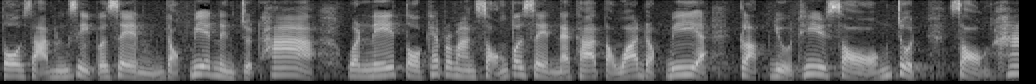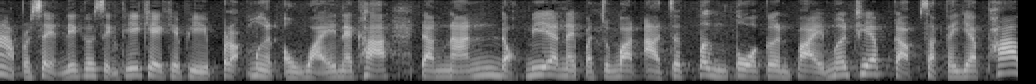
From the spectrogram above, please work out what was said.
โต 3-4%ดอกเบี้ย 1.5 วันนี้โตแค่ประมาณ 2%นะคะ แต่ว่าดอกเบี้ยกลับอยู่ที่ 2.25%นี่คือสิ่งที่ KKP ประเมินเอาไว้นะคะ ดังนั้นดอกเบี้ยในปัจจุบันอาจจะตึงตัวเกินไปเมื่อเทียบกับศักยภาพ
